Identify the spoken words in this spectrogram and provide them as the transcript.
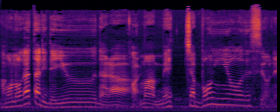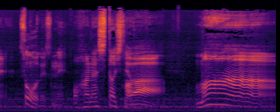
あ物語で言うなら、はい。まあめっちゃ凡庸ですよね。そうですね。お話としては、ま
